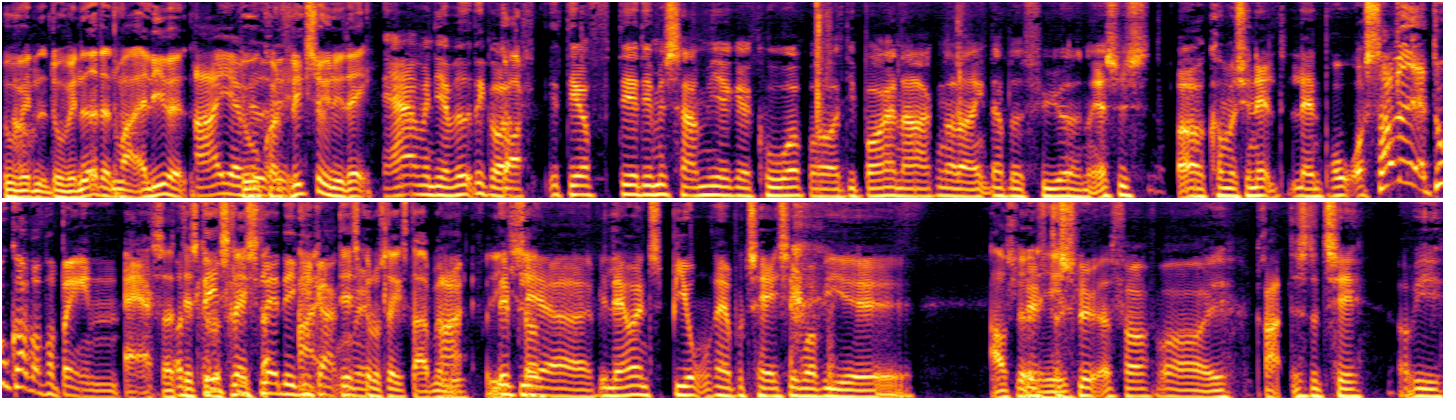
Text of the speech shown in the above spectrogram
Du vil, du vil ned ad den vej alligevel. Ej, jeg du er konfliktsøgende i dag. ja, men jeg ved det godt. Godt. Det, er, det er det med samvirke af Coop, og de bøjer nakken, og der er en, der er blevet fyret. Og jeg synes, og konventionelt landbrug. Og så ved jeg, at du kommer på banen. Ja, så Og det skal det du slet, slet ikke i Nej, gang det skal med. du slet ikke starte med Nej, nu. Fordi det så bliver, vi laver en spionreportage, hvor vi øh, afslører løfter sløret for, hvor øh, grad det står til, og vi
